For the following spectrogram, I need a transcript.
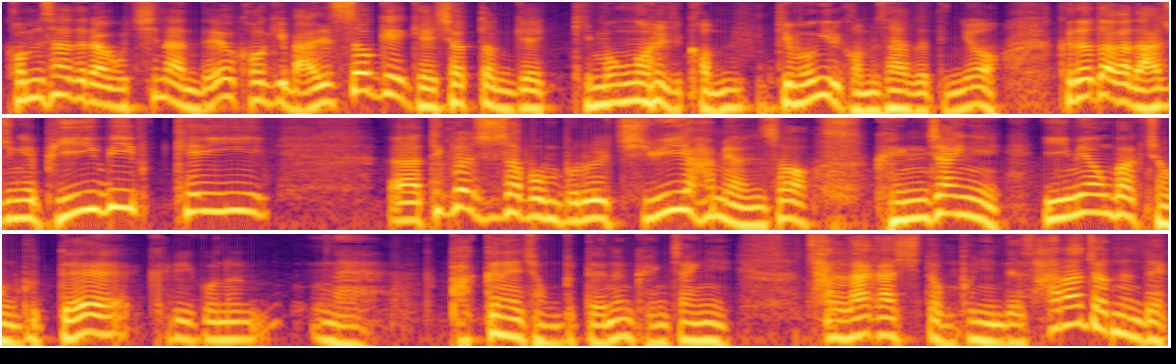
검사들하고 친한데요. 거기 말석에 계셨던 게 김홍일 검 김홍일 검사거든요. 그러다가 나중에 BBK 어, 특별수사본부를 지휘하면서 굉장히 이명박 정부 때 그리고는 네, 박근혜 정부 때는 굉장히 잘 나가시던 분인데 사라졌는데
